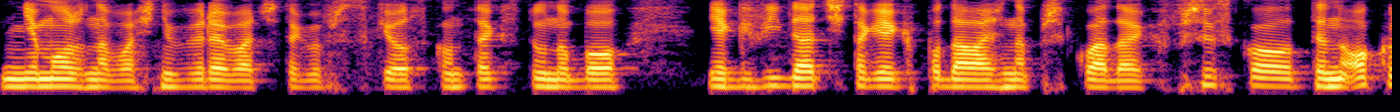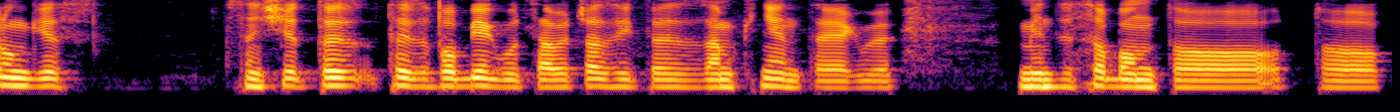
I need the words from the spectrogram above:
Nie można właśnie wyrywać tego wszystkiego z kontekstu, no bo jak widać, tak jak podałaś na przykładach, wszystko, ten okrąg jest w sensie, to jest, to jest w obiegu cały czas i to jest zamknięte, jakby między sobą to, to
